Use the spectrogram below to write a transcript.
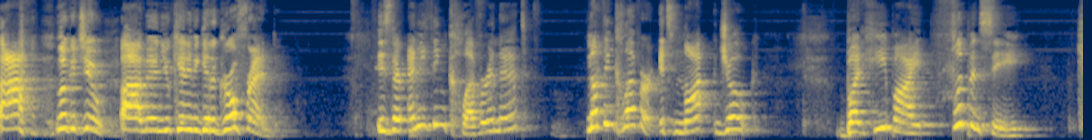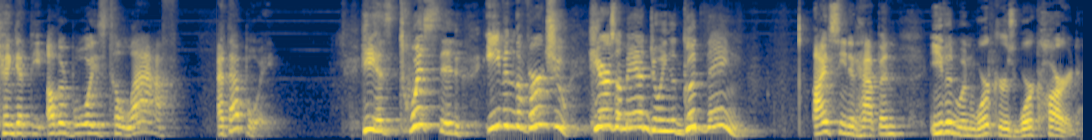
Ah, look at you. Ah, man, you can't even get a girlfriend. Is there anything clever in that? Nothing clever. It's not a joke. But he, by flippancy, can get the other boys to laugh at that boy. He has twisted even the virtue. Here's a man doing a good thing. I've seen it happen even when workers work hard.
